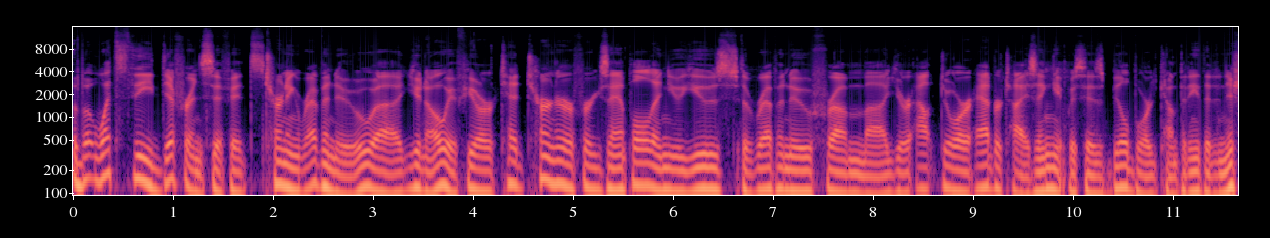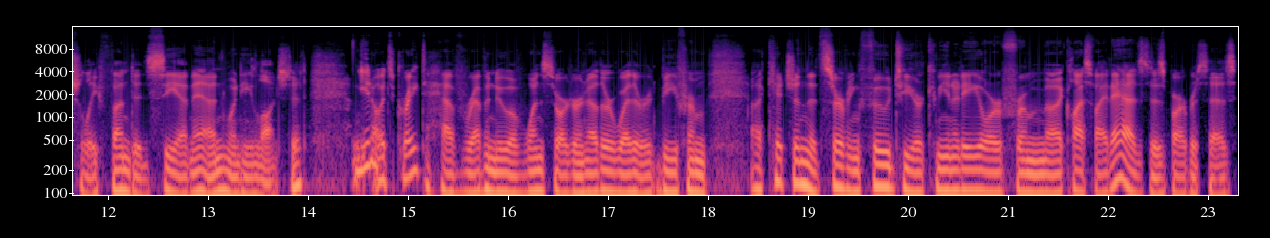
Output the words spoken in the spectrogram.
But what's the difference if it's turning revenue? Uh, you know, if you're Ted Turner, for example, and you used the revenue from uh, your outdoor advertising, it was his billboard company that initially funded CNN when he launched it. You know, it's great to have revenue of one sort or another, whether it be from a kitchen that's serving food to your community or from uh, classified ads, as Barbara says.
